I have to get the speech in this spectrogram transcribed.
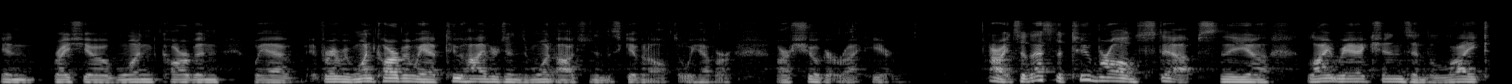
in ratio of one carbon we have, for every one carbon, we have two hydrogens and one oxygen that's given off. So we have our, our sugar right here. All right, so that's the two broad steps, the uh, light reactions and the light,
